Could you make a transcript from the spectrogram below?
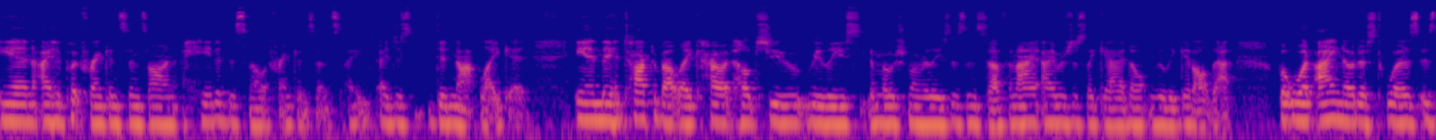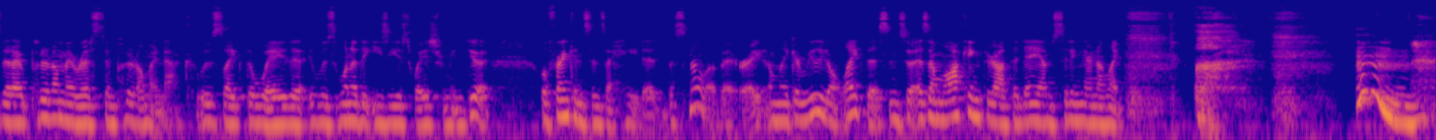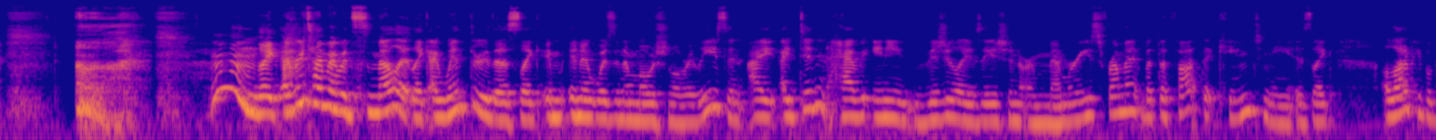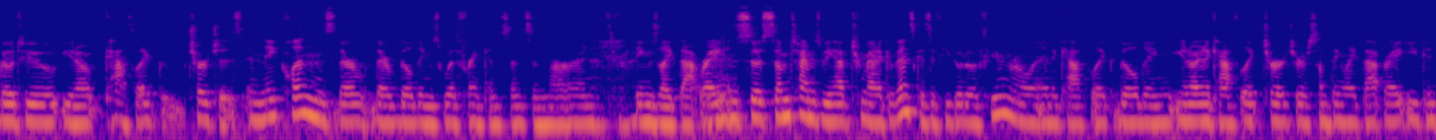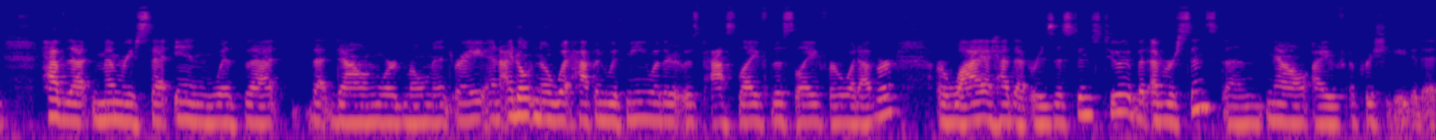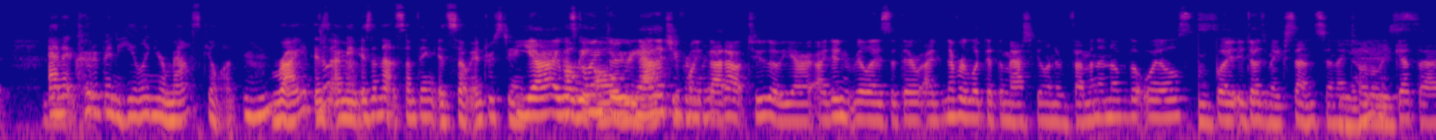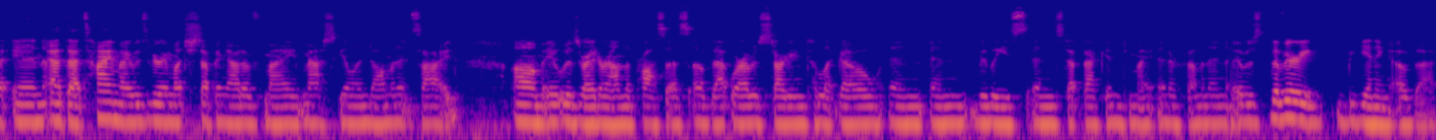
and I had put frankincense on. I hated the smell of frankincense. I, I just did not like it and they had talked about like how it helps you release emotional releases and stuff and I, I was just like yeah i don't really get all that. But what i noticed was is that i put it on my wrist and put it on my neck. It was like the way that it was one of the easiest ways for me to do it. Well frankincense i hated the smell of it right? I'm like i really don't like this. And so as i'm walking throughout the day i'm sitting there and i'm like mmm. mm, like every time I would smell it, like I went through this, like, and it was an emotional release, and I I didn't have any visualization or memories from it, but the thought that came to me is like. A lot of people go to, you know, Catholic churches and they cleanse their their buildings with frankincense and myrrh and things like that, right? And so sometimes we have traumatic events because if you go to a funeral in a Catholic building, you know, in a Catholic church or something like that, right? You can have that memory set in with that that downward moment, right? And I don't know what happened with me, whether it was past life, this life, or whatever, or why I had that resistance to it. But ever since then, now I've appreciated it. and it could have been healing your masculine Mhm. right is No, i mean isn't that something it's so interesting Yeah, I was going through. Now that you point that out too, though, yeah, I didn't realize that there. I never looked at the masculine and feminine of the oils, but it does make sense, and I totally get that. And at that time, I was very much stepping out of my masculine dominant side. Um, it was right around the process of that where I was starting to let go and and release and step back into my inner feminine. It was the very beginning of that.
